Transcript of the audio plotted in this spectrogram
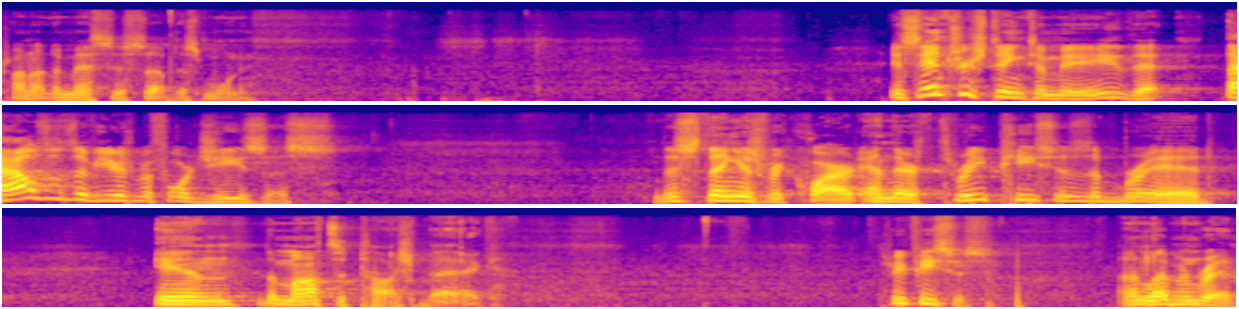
Try not to mess this up this morning. It's interesting to me that thousands of years before Jesus, this thing is required, and there are three pieces of bread in the matzah tash bag. Three pieces, unleavened bread.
